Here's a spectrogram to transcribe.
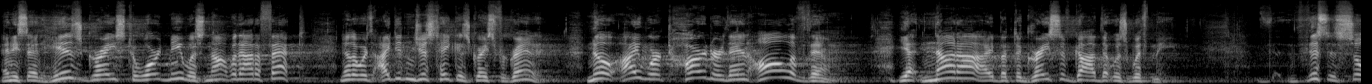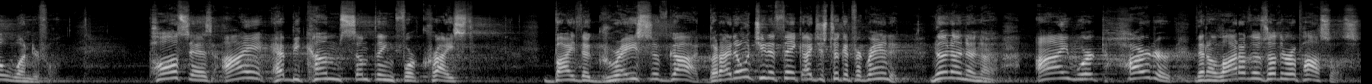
And he said, His grace toward me was not without effect. In other words, I didn't just take His grace for granted. No, I worked harder than all of them. Yet not I, but the grace of God that was with me. This is so wonderful. Paul says, I have become something for Christ by the grace of God. But I don't want you to think I just took it for granted. No, no, no, no. I worked harder than a lot of those other apostles.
